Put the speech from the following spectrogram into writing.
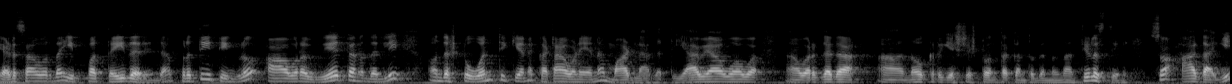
ಎರಡು ಸಾವಿರದ ಇಪ್ಪತ್ತೈದರಿಂದ ಪ್ರತಿ ತಿಂಗಳು ಅವರ ವೇತನದಲ್ಲಿ ಒಂದಷ್ಟು ವಂತಿಕೆಯನ್ನು, ಕಟಾವಣೆಯನ್ನು ಮಾಡಲಾಗತ್ತೆ. ಯಾವ್ಯಾವ ವರ್ಗದ ನೌಕರಿಗೆ ಎಷ್ಟೆಷ್ಟು ಅಂತಕ್ಕಂಥದ್ದನ್ನು ನಾನು ತಿಳಿಸ್ತೀನಿ. ಸೊ, ಹಾಗಾಗಿ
